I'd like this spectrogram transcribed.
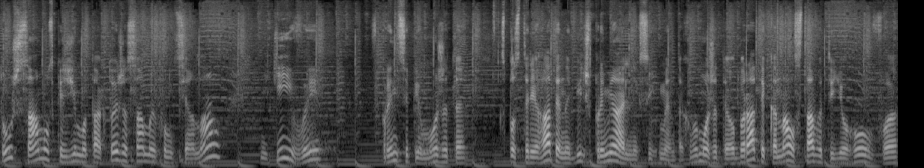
ту ж саму, скажімо так, той же самий функціонал, який ви, в принципі, можете спостерігати на більш преміальних сегментах. Ви можете обирати канал, ставити його в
